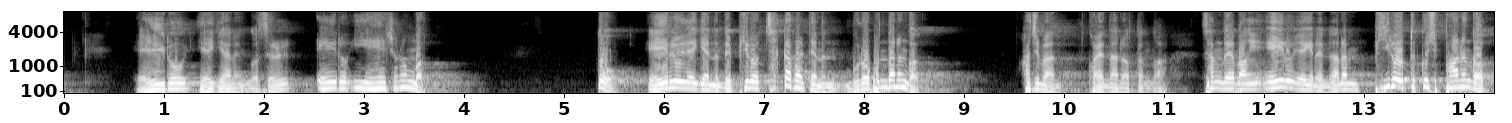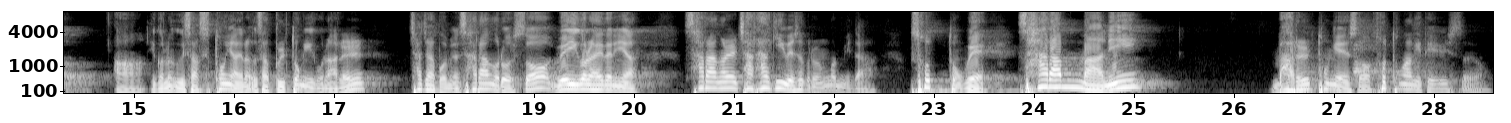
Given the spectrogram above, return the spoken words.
A로 얘기하는 것을 A로 이해해 주는 것. 또 A를 얘기했는데 B로 착각할 때는 물어본다는 것. 하지만 과연 나는 어떤가? 상대방이 A로 얘기했는데 나는 B로 듣고 싶어 하는 것. 아, 이거는 의사소통이 아니라 의사불통이구나를 찾아보면 사랑으로서 왜 이걸 해야 되느냐? 사랑을 잘 하기 위해서 그러는 겁니다. 소통. 왜? 사람만이 말을 통해서 소통하게 되어 있어요.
